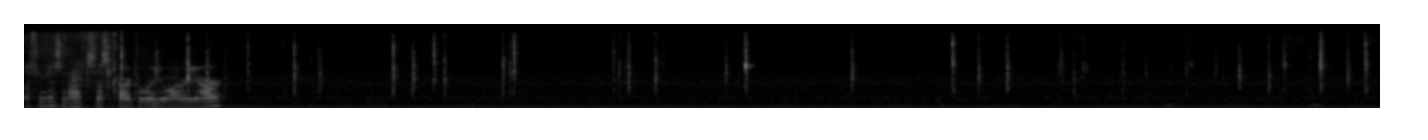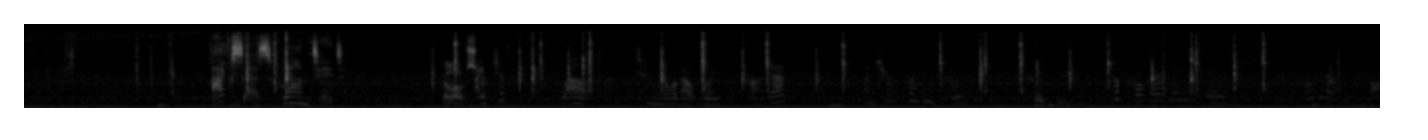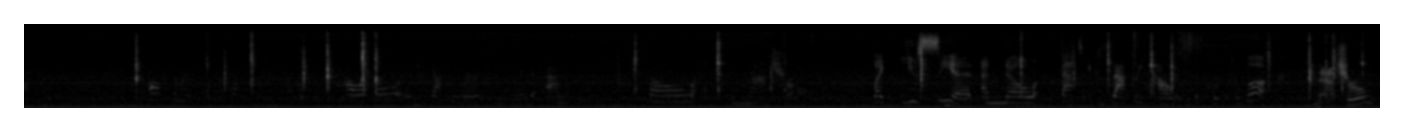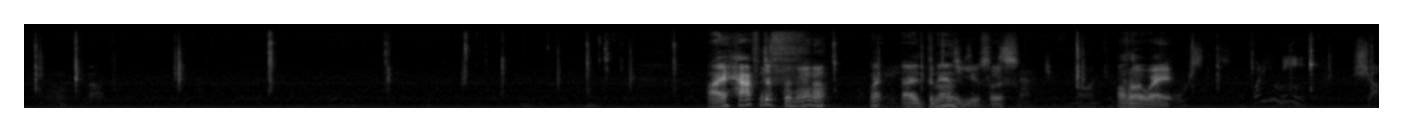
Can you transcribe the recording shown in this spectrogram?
I think it's an access card to where you already are. Access granted. Hello, sir. I just love to know about Royce's project. I'm sure it's something brilliant. Could be. Her programming is like an epic thought. Optimized for perfection. Powerful is exactly where it's needed, and so natural. Like you see it and know that's exactly how it's supposed to look. Natural? Hmm, no. I have to. Banana. What? Uh, bananas are useless. Although, wait. What do you mean? Shy.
